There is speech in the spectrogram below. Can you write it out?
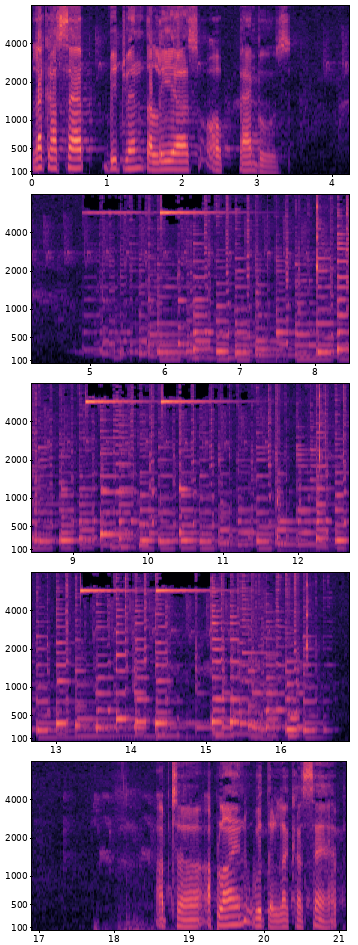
lacquer sap between the layers of bamboos. After applying with the lacquer sap,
